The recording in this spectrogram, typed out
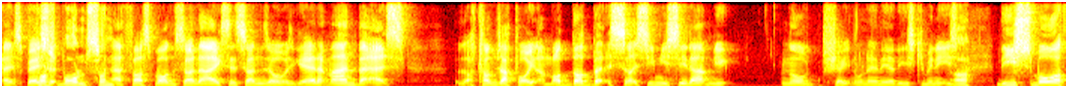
especially Firstborn son. a firstborn son. I the sons always get it, man. But it's there comes a point of murder. But it's like you see that and you no shiting on any of these communities. Ah. These smaller,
